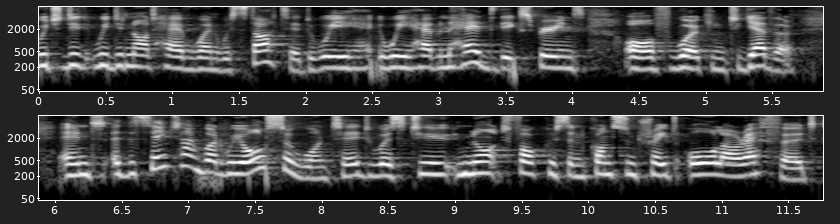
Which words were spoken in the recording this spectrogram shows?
which did, we did not have when we started. We, we haven't had the experience of working together. And at the same time, what we also wanted was to not focus and concentrate all our effort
